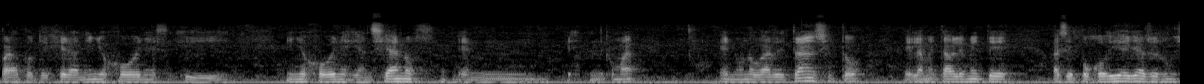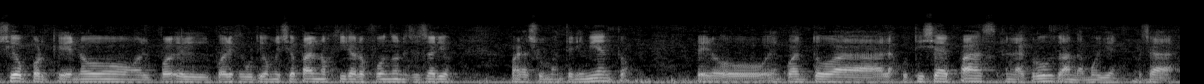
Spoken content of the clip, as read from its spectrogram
para proteger a niños jóvenes y niños jóvenes y ancianos en, en, un hogar de tránsito. Eh, lamentablemente Hace pocos días ella renunció porque no el, Poder Ejecutivo Municipal no gira los fondos necesarios para su mantenimiento, pero en cuanto a la justicia de paz en la Cruz anda muy bien. O sea,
